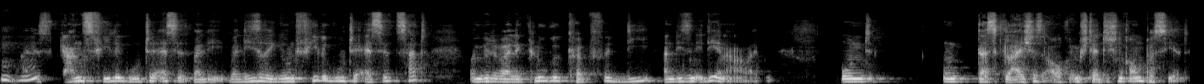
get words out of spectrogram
Mhm. Weil es ganz viele gute Assets, weil, die, weil diese Region viele gute Assets hat und mittlerweile kluge Köpfe, die an diesen Ideen arbeiten. Und, und das Gleiche ist auch im städtischen Raum passiert.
